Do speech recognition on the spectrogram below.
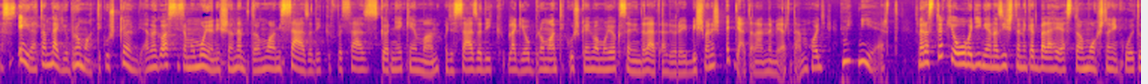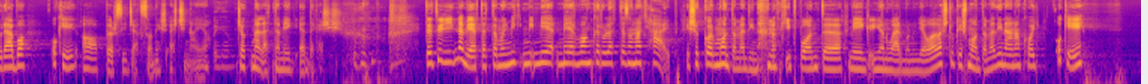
ez az életem legjobb romantikus könyvje, meg azt hiszem, a Molyon is, nem tudom, valami századik, vagy száz környékén van, hogy a századik legjobb romantikus könyv a Molyok szerint, de lehet előrébb is van, és egyáltalán nem értem, hogy mi, miért. Mert az tök jó, hogy igen, az Isteneket belehelyezte a mostani kultúrába, oké, okay, a Percy Jackson is ezt csinálja. Igen. Csak mellette még érdekes is. Tehát, hogy így nem értettem, hogy mi, mi, miért, miért van körülött ez a nagy hype. És akkor mondtam Edinának itt pont, uh, még januárban ugye olvastuk, és mondtam Edinának, hogy oké, okay,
